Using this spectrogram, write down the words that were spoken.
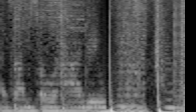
life, I'm so happy.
